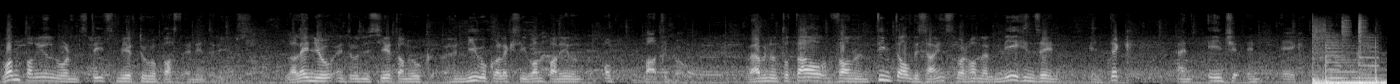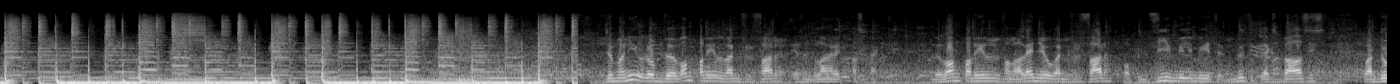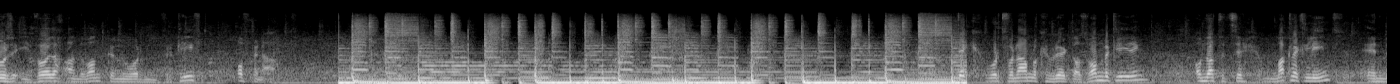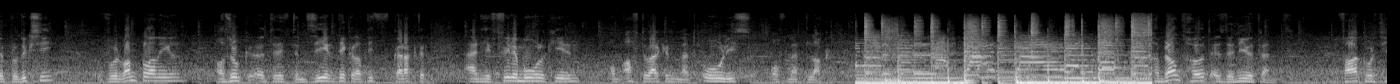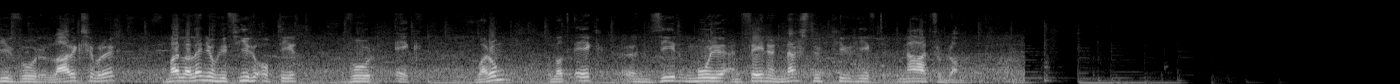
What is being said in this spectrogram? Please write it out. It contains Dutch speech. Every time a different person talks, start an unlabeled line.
Wandpanelen worden steeds meer toegepast in interieurs. Lalegno introduceert dan ook een nieuwe collectie wandpanelen op Batibouw. We hebben een totaal van een tiental designs, waarvan er negen zijn in tek en eentje in eiken. De manier waarop de wandpanelen werden vervaardigd is een belangrijk aspect. De wandpanelen van Alenio werden vervaardigd op een 4 mm multiplex basis, waardoor ze eenvoudig aan de wand kunnen worden verkleefd of genageld. Tek wordt voornamelijk gebruikt als wandbekleding, omdat het zich makkelijk leent in de productie voor wandpanelen, als ook het heeft een zeer decoratief karakter en heeft vele mogelijkheden om af te werken met olies of met lakken. Gebrand hout is de nieuwe trend. Vaak wordt hiervoor larix gebruikt, maar Lalegno heeft hier geopteerd voor eik. Waarom? Omdat eik een zeer mooie en fijne nerfstructuur heeft na het verbranden.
